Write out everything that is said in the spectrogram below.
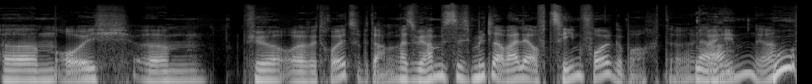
ähm, euch ähm, für eure Treue zu bedanken. Also wir haben es jetzt mittlerweile auf zehn vollgebracht. Ja, immerhin. Ja. Uh,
